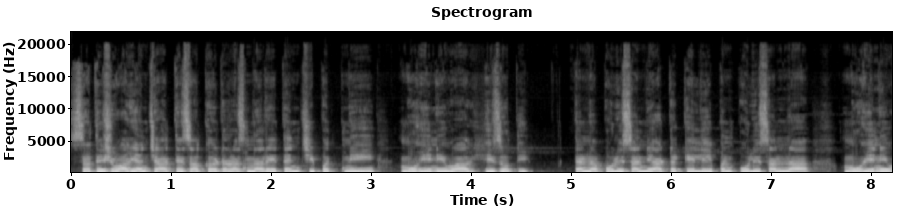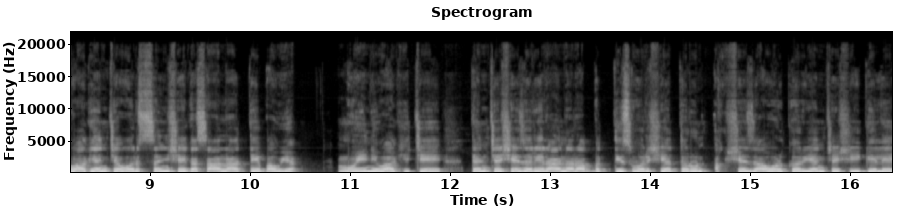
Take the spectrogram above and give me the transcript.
सतीश वाघ यांच्या हत्येचा कट रचणारे त्यांची पत्नी मोहिनी वाघ हीच होती. त्यांना पोलिसांनी अटक केली पण पोलिसांना मोहिनी वाघ यांच्यावर संशय कसा आला ते पाहूया. मोहिनी वाघ हिचे त्यांच्या शेजारी राहणारा बत्तीस वर्षीय तरुण अक्षय जावळकर यांच्याशी गेले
